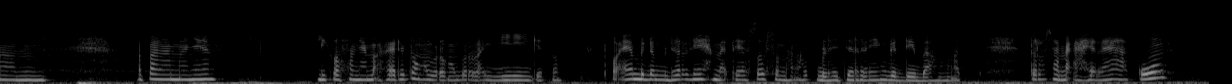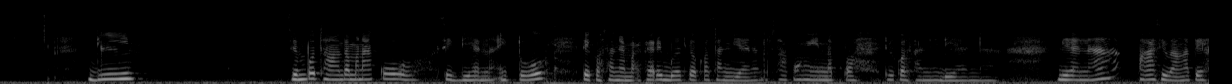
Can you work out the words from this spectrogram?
Um, apa namanya di kosannya Mbak Ferry tuh ngobrol-ngobrol lagi gitu. Pokoknya bener-bener deh Mbak tuh semangat belajarnya gede banget. Terus sampai akhirnya aku di jemput sama teman aku si Diana itu di kosannya Mbak Ferry buat ke kosan Diana. Terus aku nginep lah di kosannya Diana. Diana makasih banget ya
